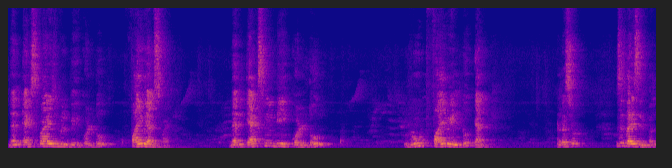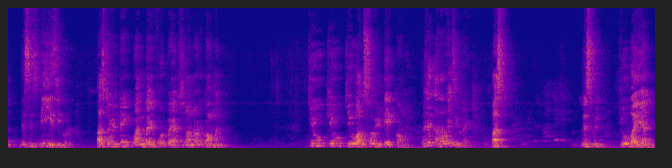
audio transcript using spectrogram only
Then x square is will be equal to 5L square. Then x will be equal to root 5 into L. Understood? This is very simple. This is V is equal to. First I will take 1 by 4 pi epsilon naught common. Q, Q, Q also will take common. Otherwise you write. First, this will q by l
